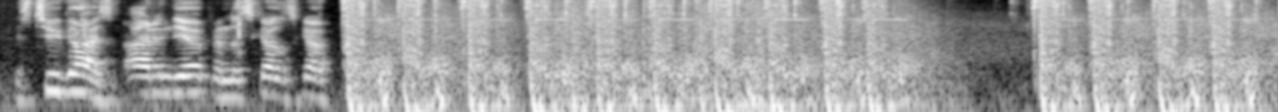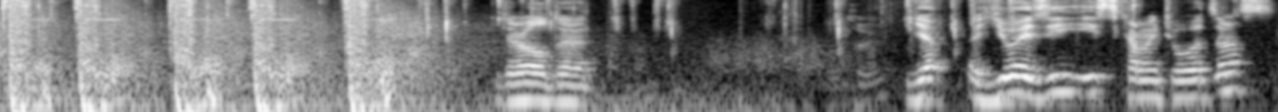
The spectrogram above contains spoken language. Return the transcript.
There's two guys out in the open. Let's go. Let's go. They're all dead. Yep, a UAZ east coming towards us.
